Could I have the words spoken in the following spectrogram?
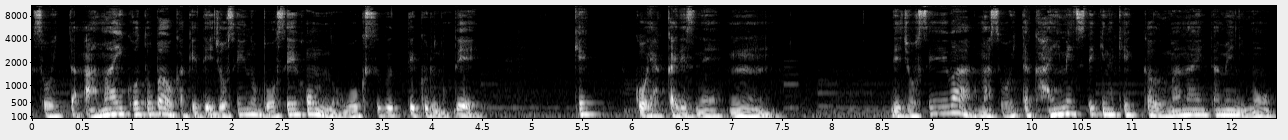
そういった甘い言葉をかけて女性の母性本能をくすぐってくるので結構厄介ですね。うん。で女性は、まあ、そういった壊滅的な結果を生まないためにも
